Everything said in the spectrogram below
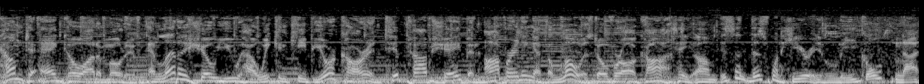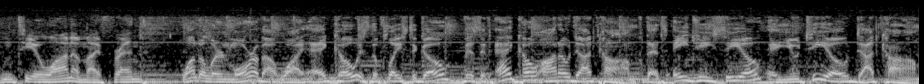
Come to Agco Automotive and let us show you how we can keep your car in tip-top shape and operating at the lowest overall cost. Hey, um, isn't this one here illegal? Not in Tijuana, my friend. Want to learn more about why Agco is the place to go? Visit agcoauto.com. That's A-G-C-O-A-U-T-O dot com.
